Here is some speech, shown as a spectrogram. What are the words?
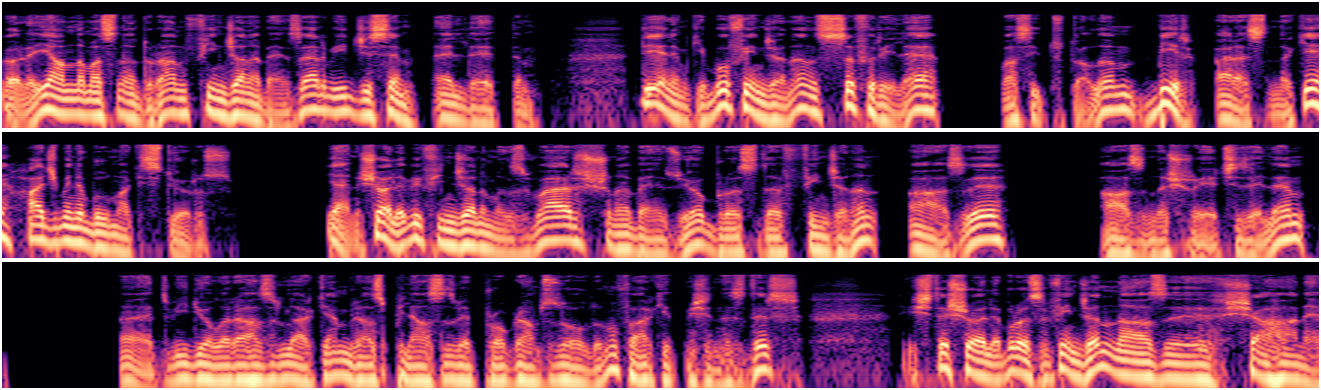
Böyle yanlamasına duran fincana benzer bir cisim elde ettim. Diyelim ki bu fincanın 0 ile basit tutalım, 1 arasındaki hacmini bulmak istiyoruz. Yani şöyle bir fincanımız var, şuna benziyor. Burası da fincanın ağzı. Ağzını da şuraya çizelim. Evet, videoları hazırlarken biraz plansız ve programsız olduğumu fark etmişsinizdir. İşte şöyle, burası fincanın ağzı, şahane.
